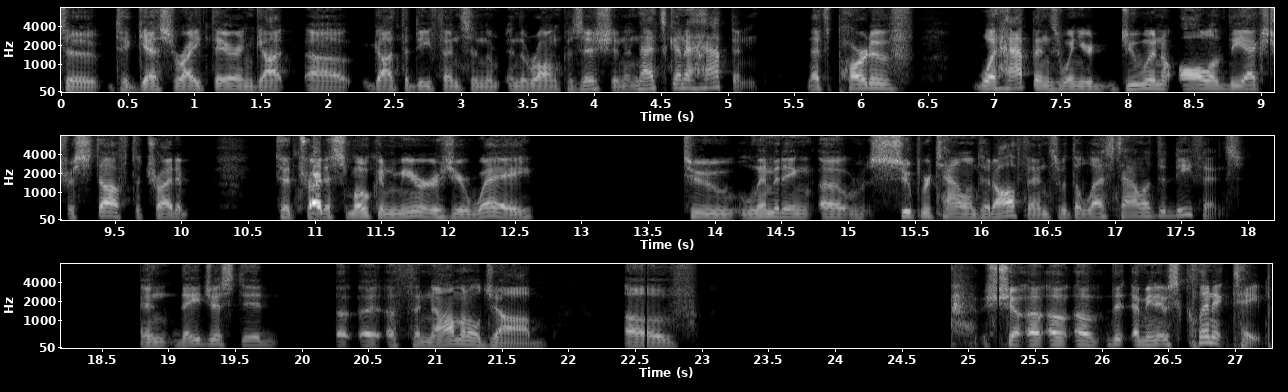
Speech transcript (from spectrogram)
to to guess right there and got uh got the defense in the in the wrong position and that's going to happen. That's part of what happens when you're doing all of the extra stuff to try to to try to smoke and mirrors your way to limiting a super talented offense with a less talented defense. And they just did a, a phenomenal job of show of, of, I mean, it was clinic tape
